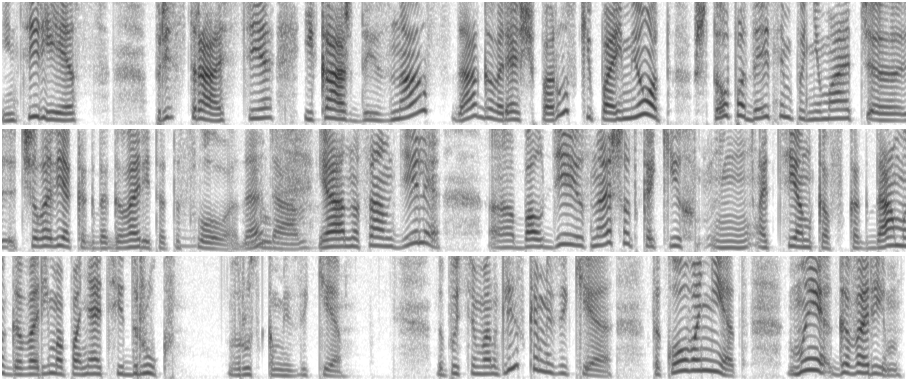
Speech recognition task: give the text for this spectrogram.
интерес, пристрастие, и каждый из нас, да, говорящий по-русски, поймет, что под этим понимает э, человек, когда говорит это слово, да. да. Я на самом деле э, балдею, знаешь, от каких оттенков, когда мы говорим о понятии друг в русском языке. Допустим, в английском языке такого нет. Мы говорим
